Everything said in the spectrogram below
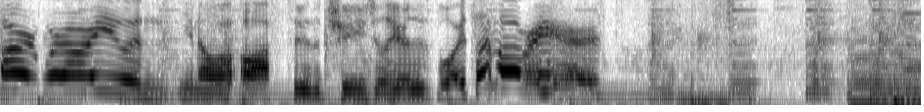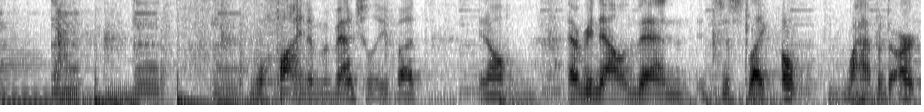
Art, where are you? And, you know, off through the trees, you'll hear this voice, I'm over here! We'll find him eventually, but, you know, every now and then, it's just like, oh, what happened to Art?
